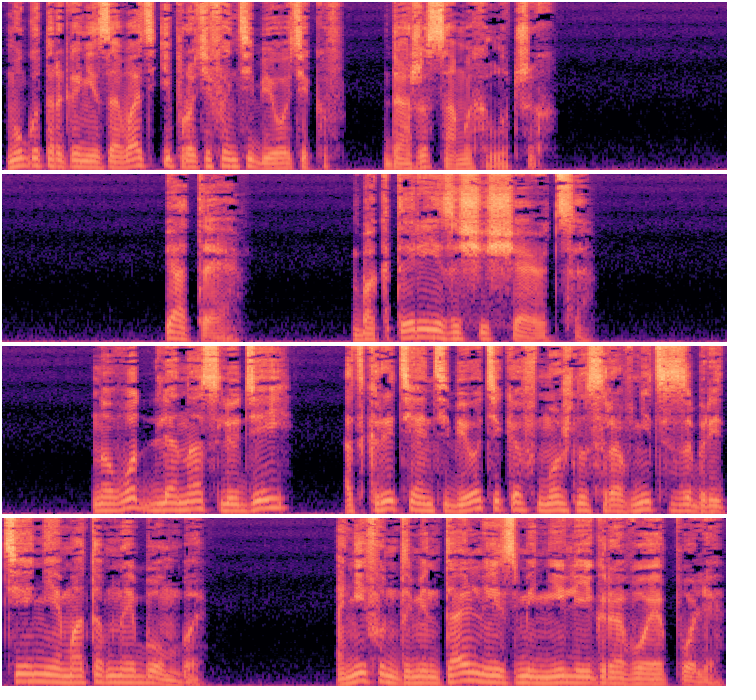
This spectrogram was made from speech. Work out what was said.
могут организовать и против антибиотиков, даже самых лучших. Пятое. Бактерии защищаются. Но вот для нас, людей, открытие антибиотиков можно сравнить с изобретением атомной бомбы. Они фундаментально изменили игровое поле.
